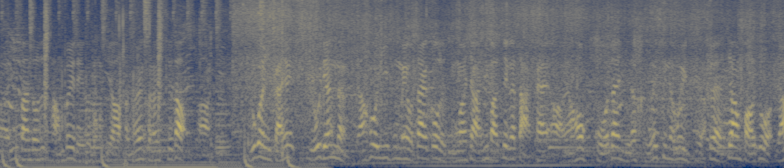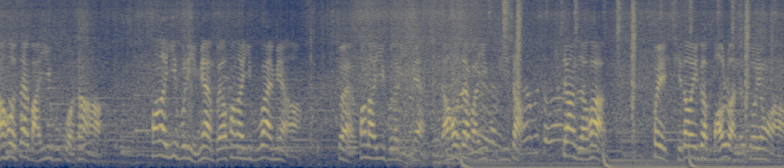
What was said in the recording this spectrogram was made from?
呃一般都是常备的一个东西啊，很多人可能知道啊。如果你感觉有点冷，然后衣服没有带够的情况下，你把这个打开啊，然后裹在你的核心的位置，对，这样保住，然后再把衣服裹上啊，放到衣服里面，不要放到衣服外面啊，对，放到衣服的里面，然后再把衣服披上，这样子的话会起到一个保暖的作用啊。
